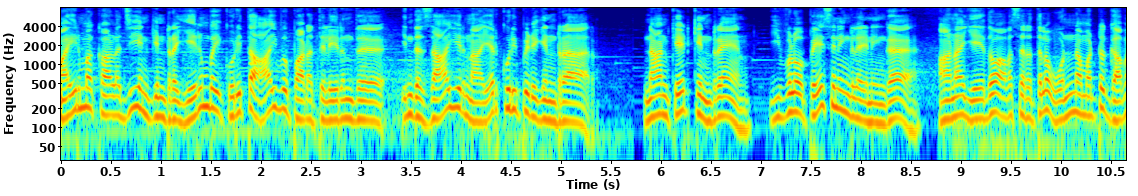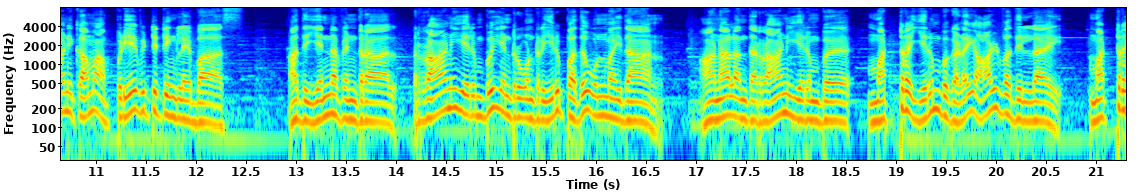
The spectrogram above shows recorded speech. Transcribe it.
மைர்மகாலஜி என்கின்ற எறும்பை குறித்த ஆய்வு பாடத்திலிருந்து இந்த ஜாயிர் நாயர் குறிப்பிடுகின்றார். நான் கேட்கின்றேன் இவ்வளோ பேசுனீங்களே நீங்க? ஆனா ஏதோ அவசரத்துல ஒன்ன மட்டும் கவனிக்காம அப்படியே விட்டுட்டீங்களே பாஸ். அது என்னவென்றால் ராணி எறும்பு என்று ஒன்று இருப்பது உண்மைதான். ஆனால் அந்த ராணி எறும்பு மற்ற எறும்புகளை ஆள்வதில்லை. மற்ற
